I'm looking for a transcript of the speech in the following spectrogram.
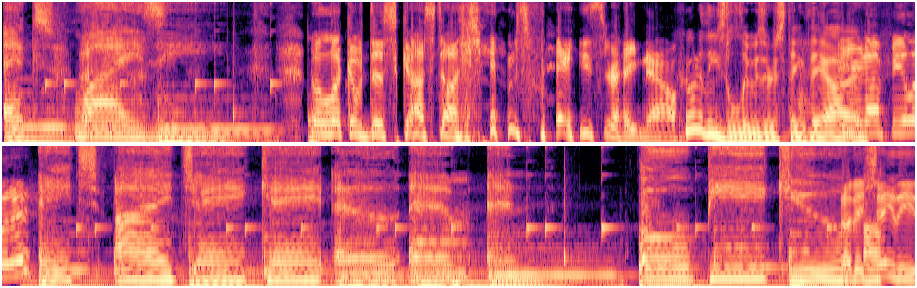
X Y Z. The look of disgust on Jim's face right now. Who do these losers think they are? You're not feeling it? H I J K L M N O P Q. No, they say the,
